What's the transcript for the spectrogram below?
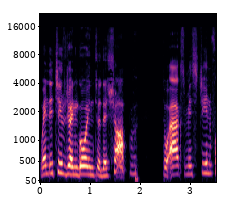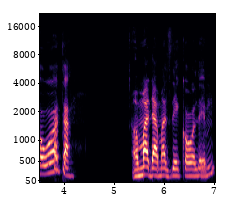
when the children go into the shop to ask Miss Chin for water or madam as they call them,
